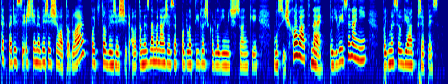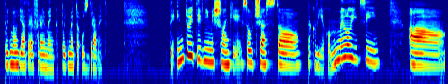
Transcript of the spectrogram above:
tak tady si ještě nevyřešila tohle, pojď to vyřešit. Ale to neznamená, že se podle téhle škodlivé myšlenky musíš chovat. Ne, podívej se na ní, pojďme si udělat přepis, pojďme udělat reframing, pojďme to uzdravit. Ty intuitivní myšlenky jsou často takový jako milující, a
